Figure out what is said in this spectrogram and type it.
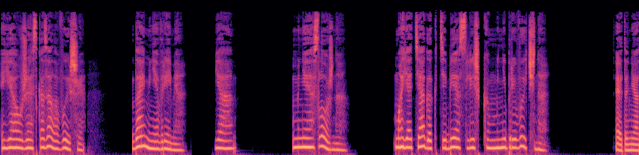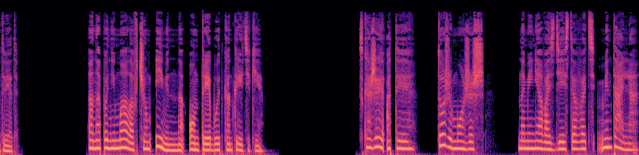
Я уже сказала выше. Дай мне время. Я... Мне сложно. Моя тяга к тебе слишком непривычна. Это не ответ. Она понимала, в чем именно он требует конкретики. Скажи, а ты тоже можешь на меня воздействовать ментально?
